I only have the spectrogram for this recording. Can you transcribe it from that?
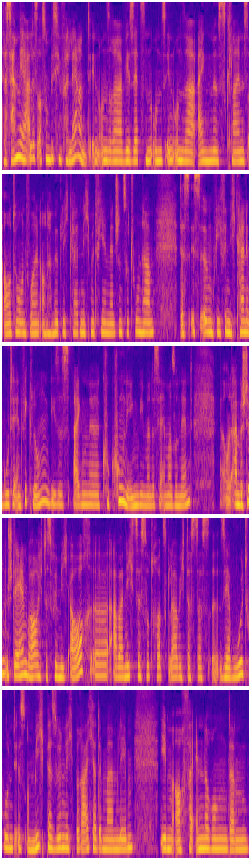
Das haben wir ja alles auch so ein bisschen verlernt in unserer, wir setzen uns in unser eigenes kleines Auto und wollen auch nach Möglichkeit nicht mit vielen Menschen zu tun haben. Das ist irgendwie, finde ich, keine gute Entwicklung, dieses eigene Cocooning, wie man das ja immer so nennt. Und an bestimmten Stellen brauche ich das für mich auch, äh, aber nichtsdestotrotz glaube ich, dass das äh, sehr wohltuend ist und mich persönlich bereichert in meinem Leben, eben auch Veränderungen dann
